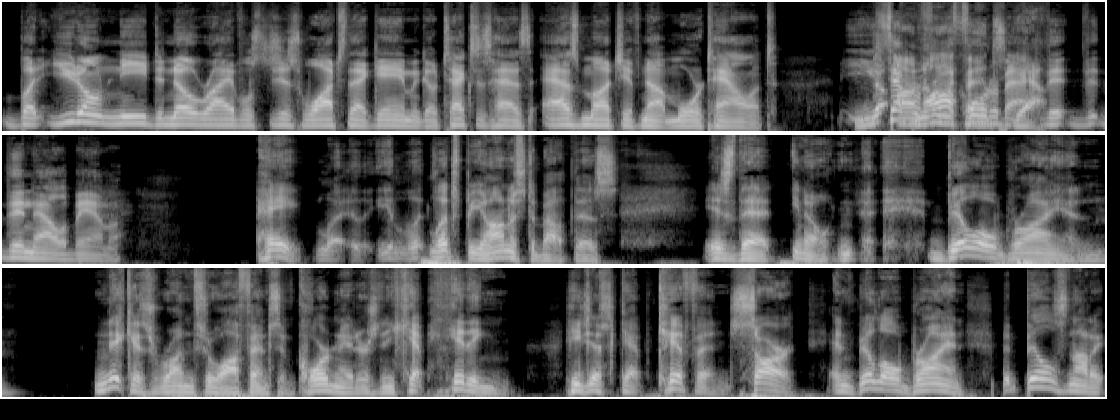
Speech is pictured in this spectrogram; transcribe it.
but you don't need to know rivals to just watch that game and go Texas has as much if not more talent. No, Separate on from the offense, quarterback yeah. th- th- than Alabama. hey, le- let's be honest about this is that, you know, Bill O'Brien, Nick has run through offensive coordinators and he kept hitting. He just kept Kiffin, Sark, and Bill O'Brien. But Bill's not a,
